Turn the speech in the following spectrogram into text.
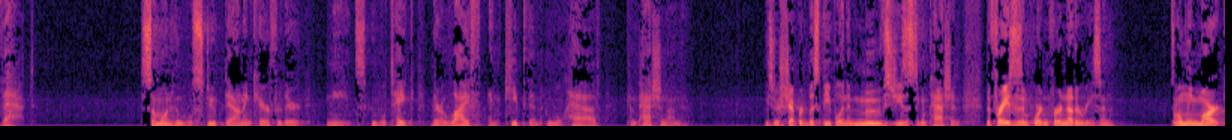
that. Someone who will stoop down and care for their needs, who will take their life and keep them, who will have compassion on them. These are shepherdless people, and it moves Jesus to compassion. The phrase is important for another reason. Only Mark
